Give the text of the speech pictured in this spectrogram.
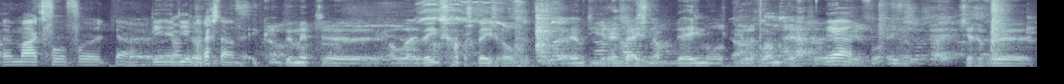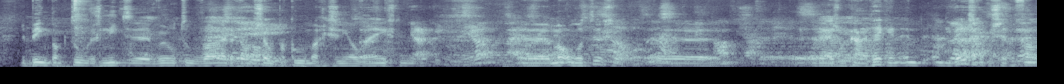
eh, maakt voor, voor ja, dingen die op de weg staan. Ik ben met eh, allerlei wetenschappers bezig over het hè, want iedereen wijst naar de hemel als Burg Landrecht. eh, Ja. En dan zeggen we, de Bing Bang Tour is niet eh World Tour waardig, want zo'n parcours mag je ze niet overheen sturen. Eh, maar ondertussen eh, eh, reizen elkaar het hek in. En, en die wetenschappers zeggen van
